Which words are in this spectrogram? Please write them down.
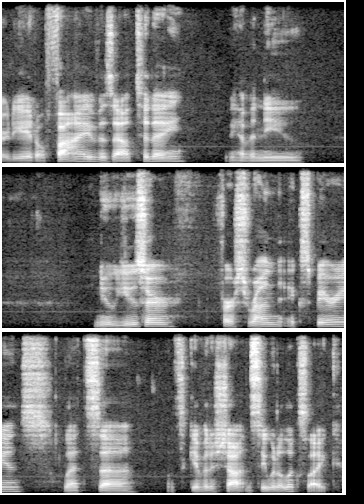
3805 is out today. We have a new new user first run experience. Let's uh, let's give it a shot and see what it looks like.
